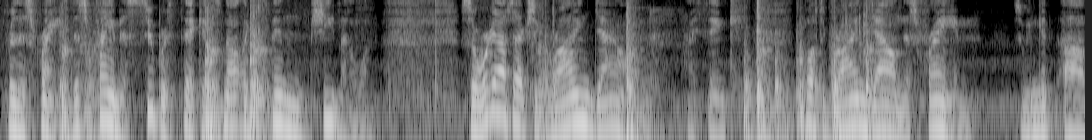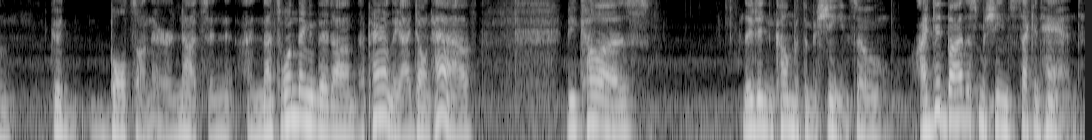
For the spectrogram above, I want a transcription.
for this frame. This frame is super thick and it's not like a thin sheet metal one. So we're gonna have to actually grind down, I think. We'll have to grind down this frame so we can get um, good bolts on there, nuts. And, and that's one thing that um, apparently I don't have because they didn't come with the machine. So I did buy this machine secondhand.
